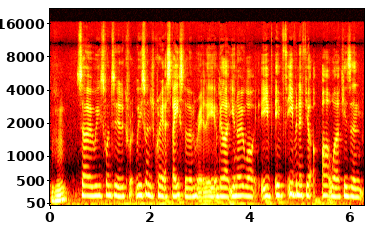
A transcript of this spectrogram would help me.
hmm So we just wanted to we just wanted to create a space for them really and be like, you know what, if, if even if your artwork isn't,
